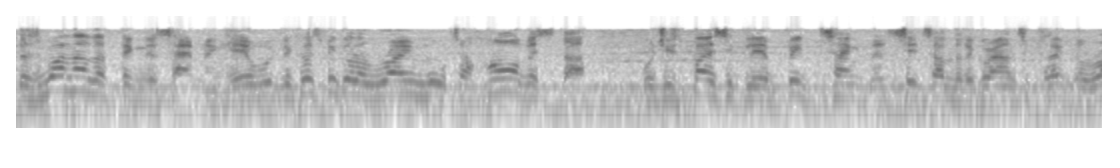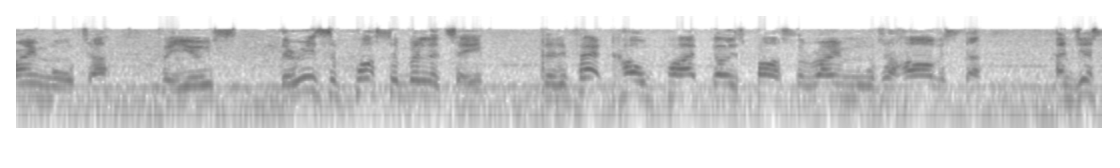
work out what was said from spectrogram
There's one other thing that's happening here, because we've got a rainwater harvester, which is basically a big tank that sits under the ground to collect the rainwater for use, there is a possibility that if that cold pipe goes past the rainwater harvester and just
